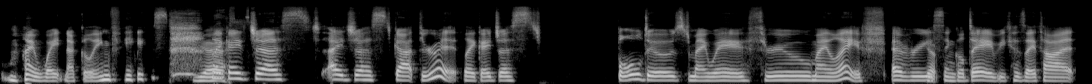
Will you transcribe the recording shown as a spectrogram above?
my white knuckling face. Yes. like I just I just got through it. Like I just bulldozed my way through my life every yep. single day because I thought,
